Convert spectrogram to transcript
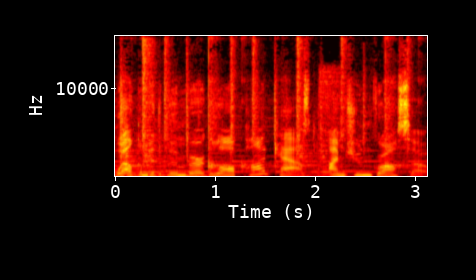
Welcome to the Bloomberg Law Podcast. I'm June Grosso.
